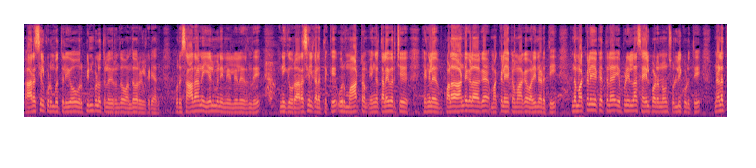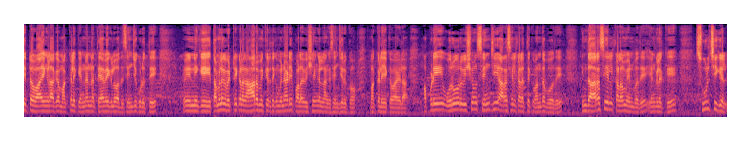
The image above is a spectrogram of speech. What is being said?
அரசியல் குடும்பத்திலேயோ ஒரு பின்புலத்தில் இருந்தோ வந்தவர்கள் கிடையாது. ஒரு சாதாரண ஏழ்மை நிலையிலிருந்து இன்றைக்கி ஒரு அரசியல் களத்துக்கு ஒரு மாற்றம் எங்கள் தலைவர் எங்களை பல ஆண்டுகளாக மக்கள் இயக்கமாக வழிநடத்தி இந்த மக்கள் இயக்கத்தில் எப்படிலாம் செயல்படணும்னு சொல்லி கொடுத்து நலத்திட்ட வாயங்களாக மக்களுக்கு என்னென்ன தேவைகளோ அதை செஞ்சு கொடுத்து இன்றைக்கி தமிழக வெற்றி கழகம் ஆரம்பிக்கிறதுக்கு முன்னாடி பல விஷயங்கள் நாங்கள் செஞ்சுருக்கோம் மக்கள் இயக்க வாயிலாக அப்படி ஒரு ஒரு விஷயம் செஞ்சு அரசியல் களத்துக்கு வந்தபோது இந்த அரசியல் களம் என்பது எங்களுக்கு சூழ்ச்சிகள்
